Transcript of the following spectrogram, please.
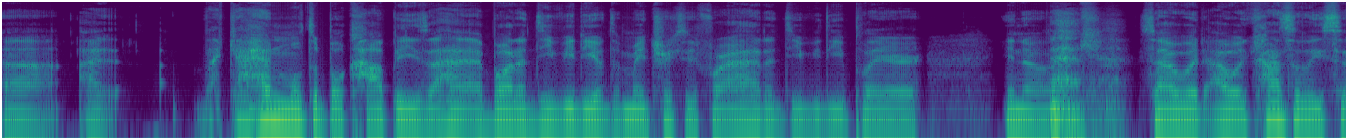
Uh, I like I had multiple copies. I, had, I bought a DVD of the Matrix before I had a DVD player. You know, like, so I would I would constantly s-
